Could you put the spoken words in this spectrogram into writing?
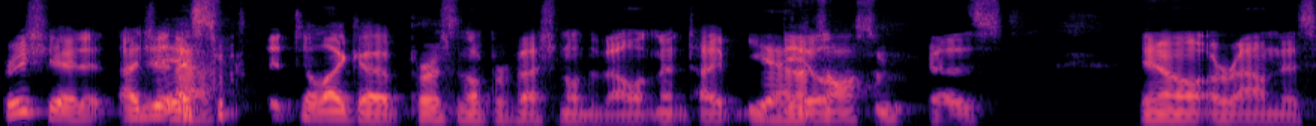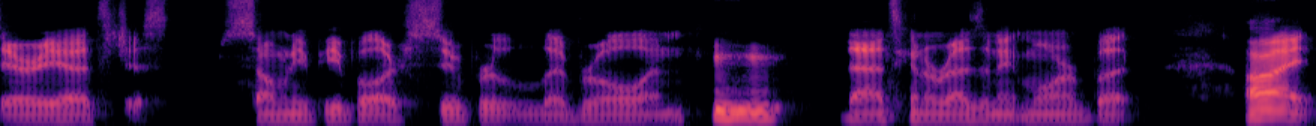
Appreciate it. I just I switched it to like a personal professional development type Yeah, deal that's awesome. because you know around this area it's just so many people are super liberal and hmm that's going to resonate more. But all right,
